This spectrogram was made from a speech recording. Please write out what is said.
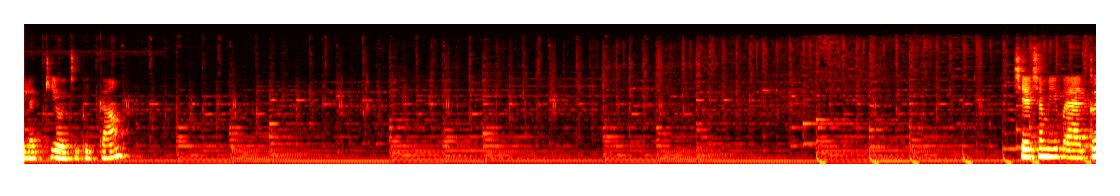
ഇളക്കി യോജിപ്പിക്കാം. ശേഷം ഈ ബാറ്റർ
